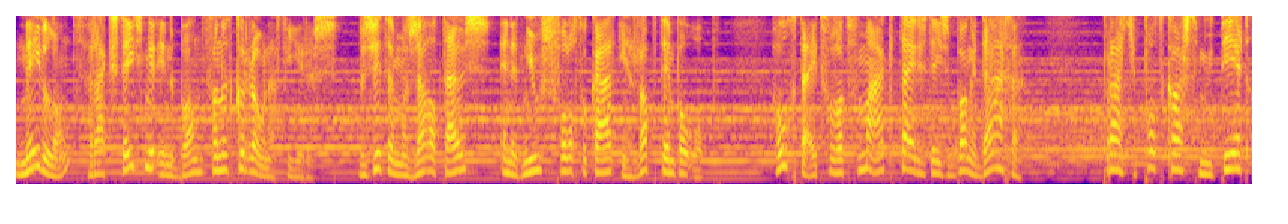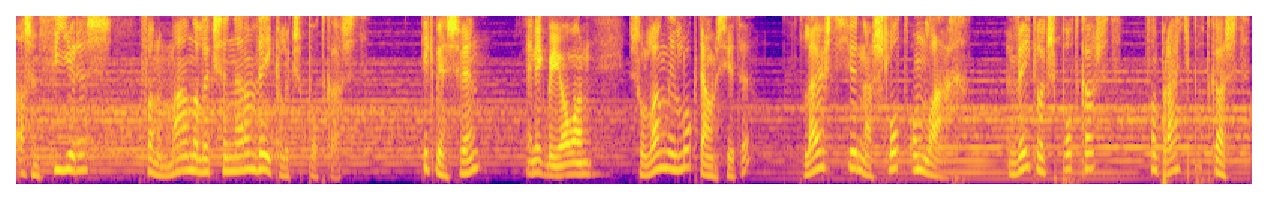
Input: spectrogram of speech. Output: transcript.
Nederland raakt steeds meer in de ban van het coronavirus. We zitten massaal thuis en het nieuws volgt elkaar in rap tempo op. Hoog tijd voor wat vermaak tijdens deze bange dagen. Praatje podcast muteert als een virus van een maandelijkse naar een wekelijkse podcast. Ik ben Sven. En ik ben Johan. Zolang we in lockdown zitten, luister je naar Slot Omlaag, een wekelijkse podcast van Praatje Podcast.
